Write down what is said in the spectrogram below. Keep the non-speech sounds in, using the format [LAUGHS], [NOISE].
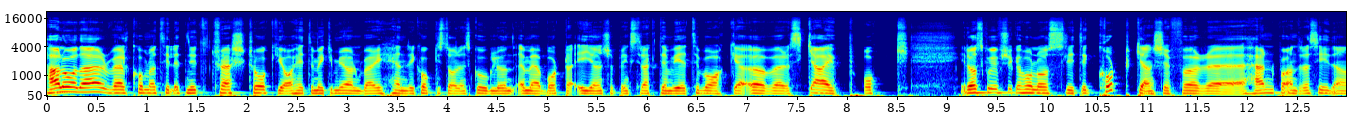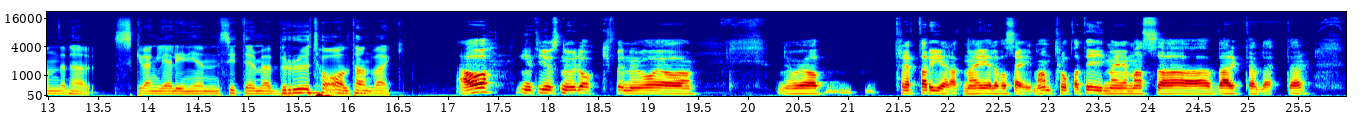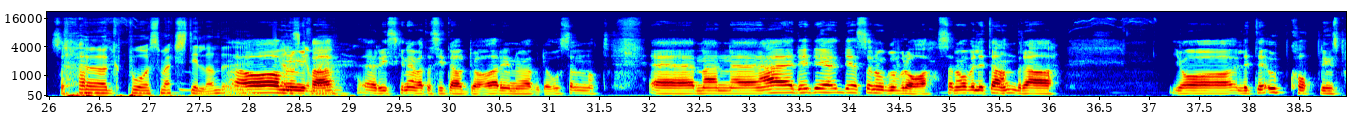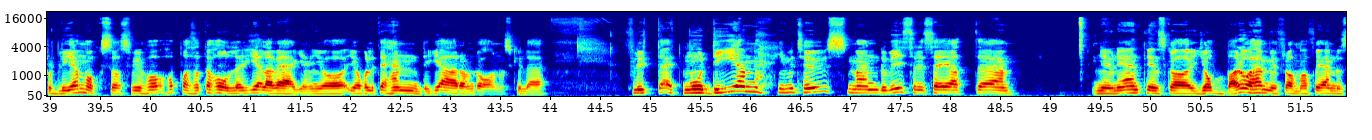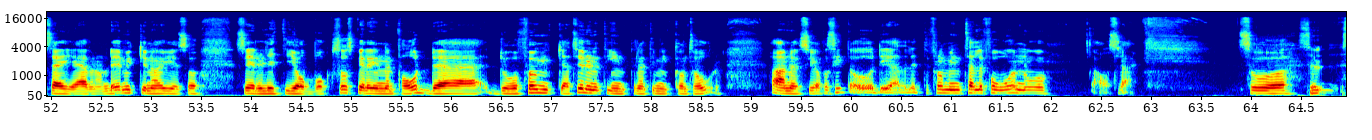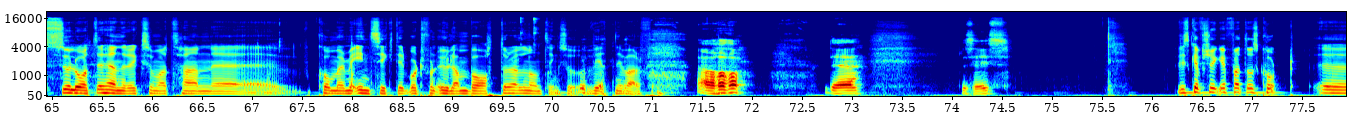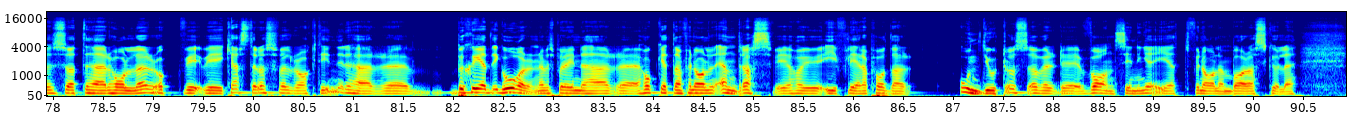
Hallå där! Välkomna till ett nytt Trash Talk Jag heter Micke Mjörnberg, Henrik Hockeystaden Skoglund är med borta i Jönköpingstrakten Vi är tillbaka över Skype och Idag ska vi försöka hålla oss lite kort kanske för eh, herrn på andra sidan den här skrangliga linjen sitter med brutalt handverk Ja, inte just nu dock för nu har jag Nu har jag preparerat mig, eller vad säger man? Proppat i mig en massa värktabletter så... Hög på smärtstillande. [LAUGHS] Ja, men ungefär. man. Risken är att jag sitter och dör i en överdos eller något. Eh, Men eh, nej, det, det, det ska nog gå bra. Sen har vi lite andra Ja, lite uppkopplingsproblem också. Så vi hoppas att det håller hela vägen. Jag, jag var lite händig häromdagen och skulle flytta ett modem i mitt hus. Men då visade det sig att eh, nu när jag äntligen ska jobba då hemifrån, man får ju ändå säga, även om det är mycket nöje så, så är det lite jobb också att spela in en podd. Eh, då funkar tydligen inte internet i mitt kontor här nu, så jag får sitta och dela lite från min telefon och ja, sådär. Så... så... Så, låter Henrik som att han eh, kommer med insikter bort från Ulan Bator eller någonting så vet ni varför. [LAUGHS] ja, det... Precis. Vi ska försöka fatta oss kort Eh, så att det här håller och vi, vi kastar oss väl rakt in i det här eh, Besked igår när vi spelade in det här eh, Hockeyettan-finalen ändras. Vi har ju i flera poddar ondgjort oss över det vansinniga i att finalen bara skulle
